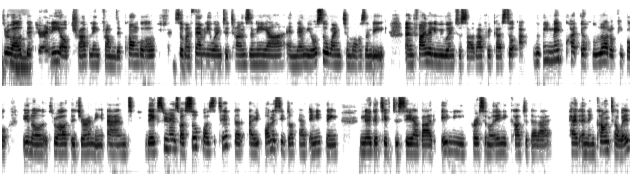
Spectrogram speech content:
Throughout mm-hmm. the journey of traveling from the Congo. So my family went to Tanzania and then we also went to Mozambique and finally we went to South Africa. So uh, we met quite a lot of people, you know, throughout the journey and the experience was so positive that I honestly don't have anything negative to say about any person or any culture that I had an encounter with.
